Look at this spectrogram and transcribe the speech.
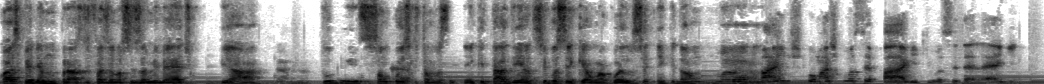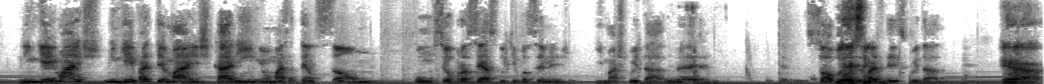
quase perdemos um prazo de fazer nosso exame médico. Uhum. Tudo isso são coisas que estão. Você tem que estar dentro. Se você quer alguma coisa, você tem que dar uma. Por mais, por mais que você pague, que você delegue, ninguém mais, ninguém vai ter mais carinho, mais atenção com o seu processo do que você mesmo. E mais cuidado. É, só você é, vai ter esse cuidado. É,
